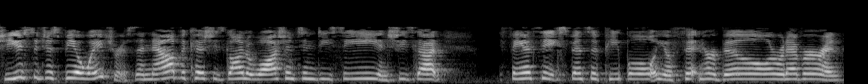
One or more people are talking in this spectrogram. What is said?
She used to just be a waitress. And now because she's gone to Washington DC and she's got fancy, expensive people, you know, fitting her bill or whatever, and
